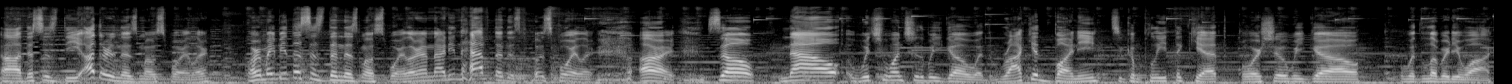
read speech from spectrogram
Uh, this is the other Nismo spoiler. Or maybe this is the Nismo spoiler and I didn't have the Nismo spoiler. Alright, so now which one should we go with? Rocket Bunny to complete the kit or should we go with Liberty Walk?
